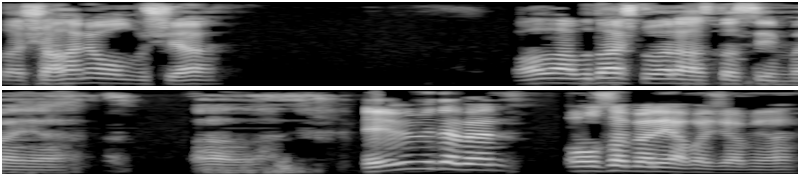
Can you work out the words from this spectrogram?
Da şahane olmuş ya. Vallahi bu taş duvarı hastasıyım ben ya. Allah. Evimi de ben olsa böyle yapacağım ya.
